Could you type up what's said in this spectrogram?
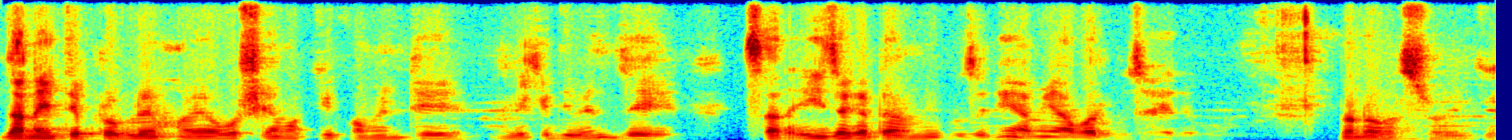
জানাইতে প্রবলেম হয়, অবশ্যই আমাকে কমেন্টে লিখে দিবেন যে, স্যার, এই জায়গাটা আমি বুঝিনি, আমি আবার বুঝাই দেবো। ধন্যবাদ সবাইকে।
